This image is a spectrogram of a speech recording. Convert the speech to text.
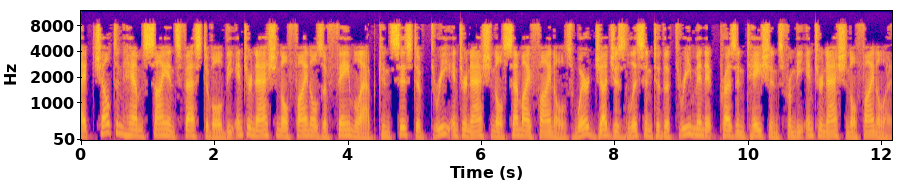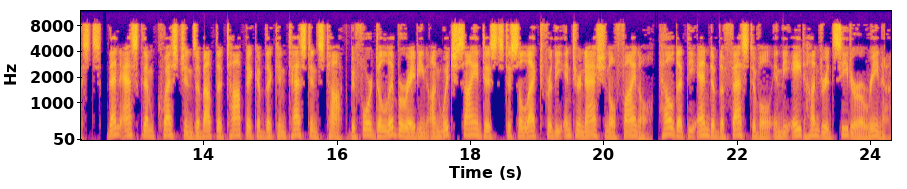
At Cheltenham Science Festival the international finals of FameLab consist of three international semi-finals where judges listen to the three-minute presentations from the international finalists, then ask them questions about the topic of the contestants' talk before deliberating on which scientists to select for the international final, held at the end of the festival in the 800-seater arena.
